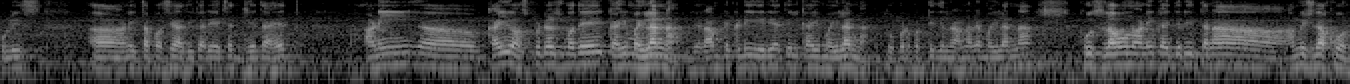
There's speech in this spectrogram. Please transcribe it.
पोलीस आणि तपासी अधिकारी याच्यात घेत आहेत. आणि काही हॉस्पिटल्समध्ये काही महिलांना म्हणजे रामटेकडी एरियातील काही महिलांना झोपडपट्टीतील राहणाऱ्या महिलांना फूस लावून आणि काहीतरी त्यांना आमिष दाखवून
